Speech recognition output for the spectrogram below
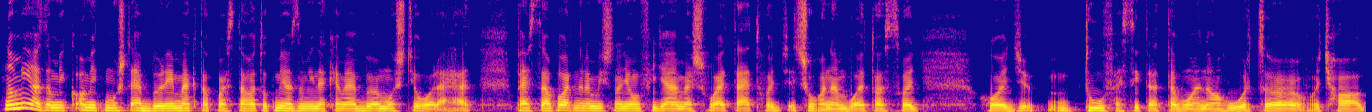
na mi az, amik, amit most ebből én megtapasztalhatok, mi az, ami nekem ebből most jó lehet. Persze a partnerem is nagyon figyelmes volt, tehát hogy soha nem volt az, hogy, hogy túlfeszítette volna a húrt, hogyha,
